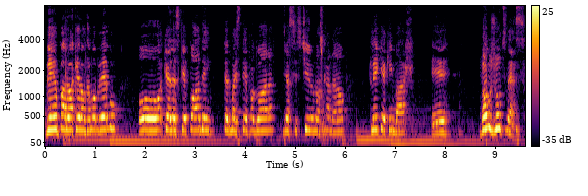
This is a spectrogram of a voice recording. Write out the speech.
venham para o Aqueirão Tamobebo, ou aqueles que podem ter mais tempo agora de assistir o nosso canal, cliquem aqui embaixo e vamos juntos nessa.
